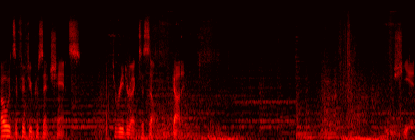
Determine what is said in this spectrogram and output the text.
Oh, it's a 50% chance to redirect to self. Got it. Shit.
